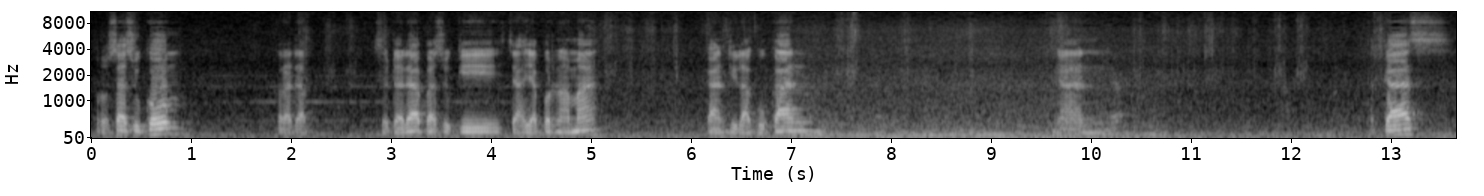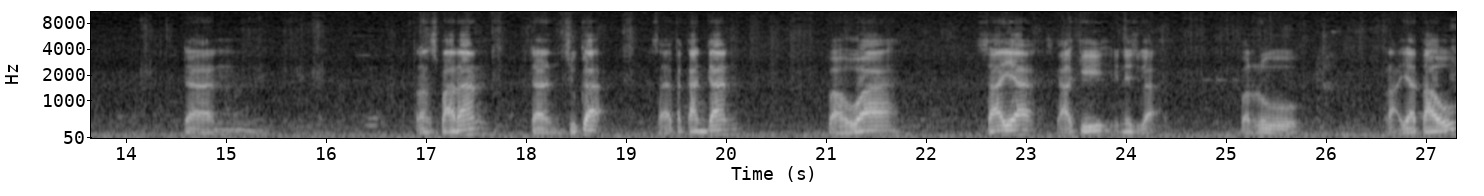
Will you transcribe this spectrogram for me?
Proses hukum terhadap saudara Basuki Cahaya Purnama akan dilakukan dengan tegas dan transparan dan juga saya tekankan bahwa saya sekali lagi ini juga perlu rakyat tahu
